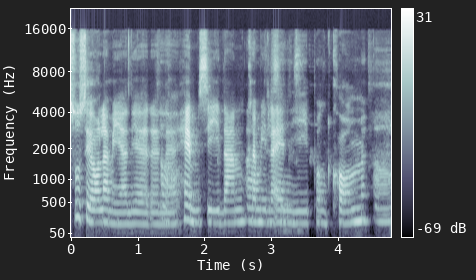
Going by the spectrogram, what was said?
Sociala medier eller Ja. hemsidan Ja, camillanj.com. ja.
